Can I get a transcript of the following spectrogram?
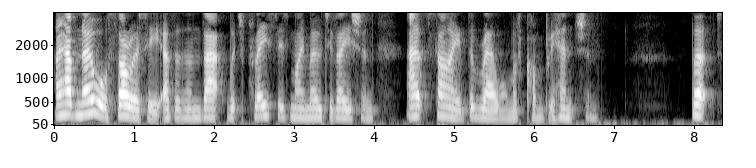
I have no authority other than that which places my motivation outside the realm of comprehension. But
